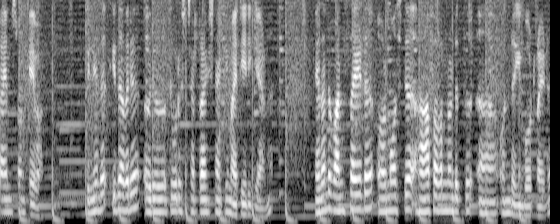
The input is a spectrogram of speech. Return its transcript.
ലൈം സ്റ്റോൺ കേവാണ് പിന്നീട് ഇത് അവർ ഒരു ടൂറിസ്റ്റ് അട്രാക്ഷൻ ആക്കി മാറ്റിയിരിക്കുകയാണ്. ഏതാണ്ട് വൺ സൈഡ് ഓൾമോസ്റ്റ് ഹാഫ് അവറിനടുത്ത് ഉണ്ട് ഈ ബോട്ട് റൈഡ്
